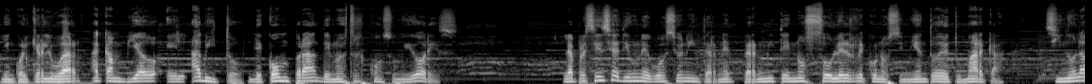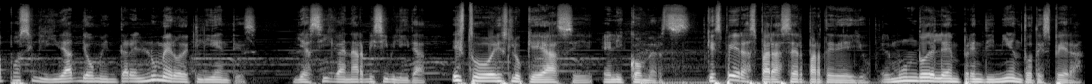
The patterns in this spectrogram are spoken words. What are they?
y en cualquier lugar, ha cambiado el hábito de compra de nuestros consumidores. La presencia de un negocio en Internet permite no solo el reconocimiento de tu marca, sino la posibilidad de aumentar el número de clientes y así ganar visibilidad. Esto es lo que hace el e-commerce. ¿Qué esperas para ser parte de ello? El mundo del emprendimiento te espera.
